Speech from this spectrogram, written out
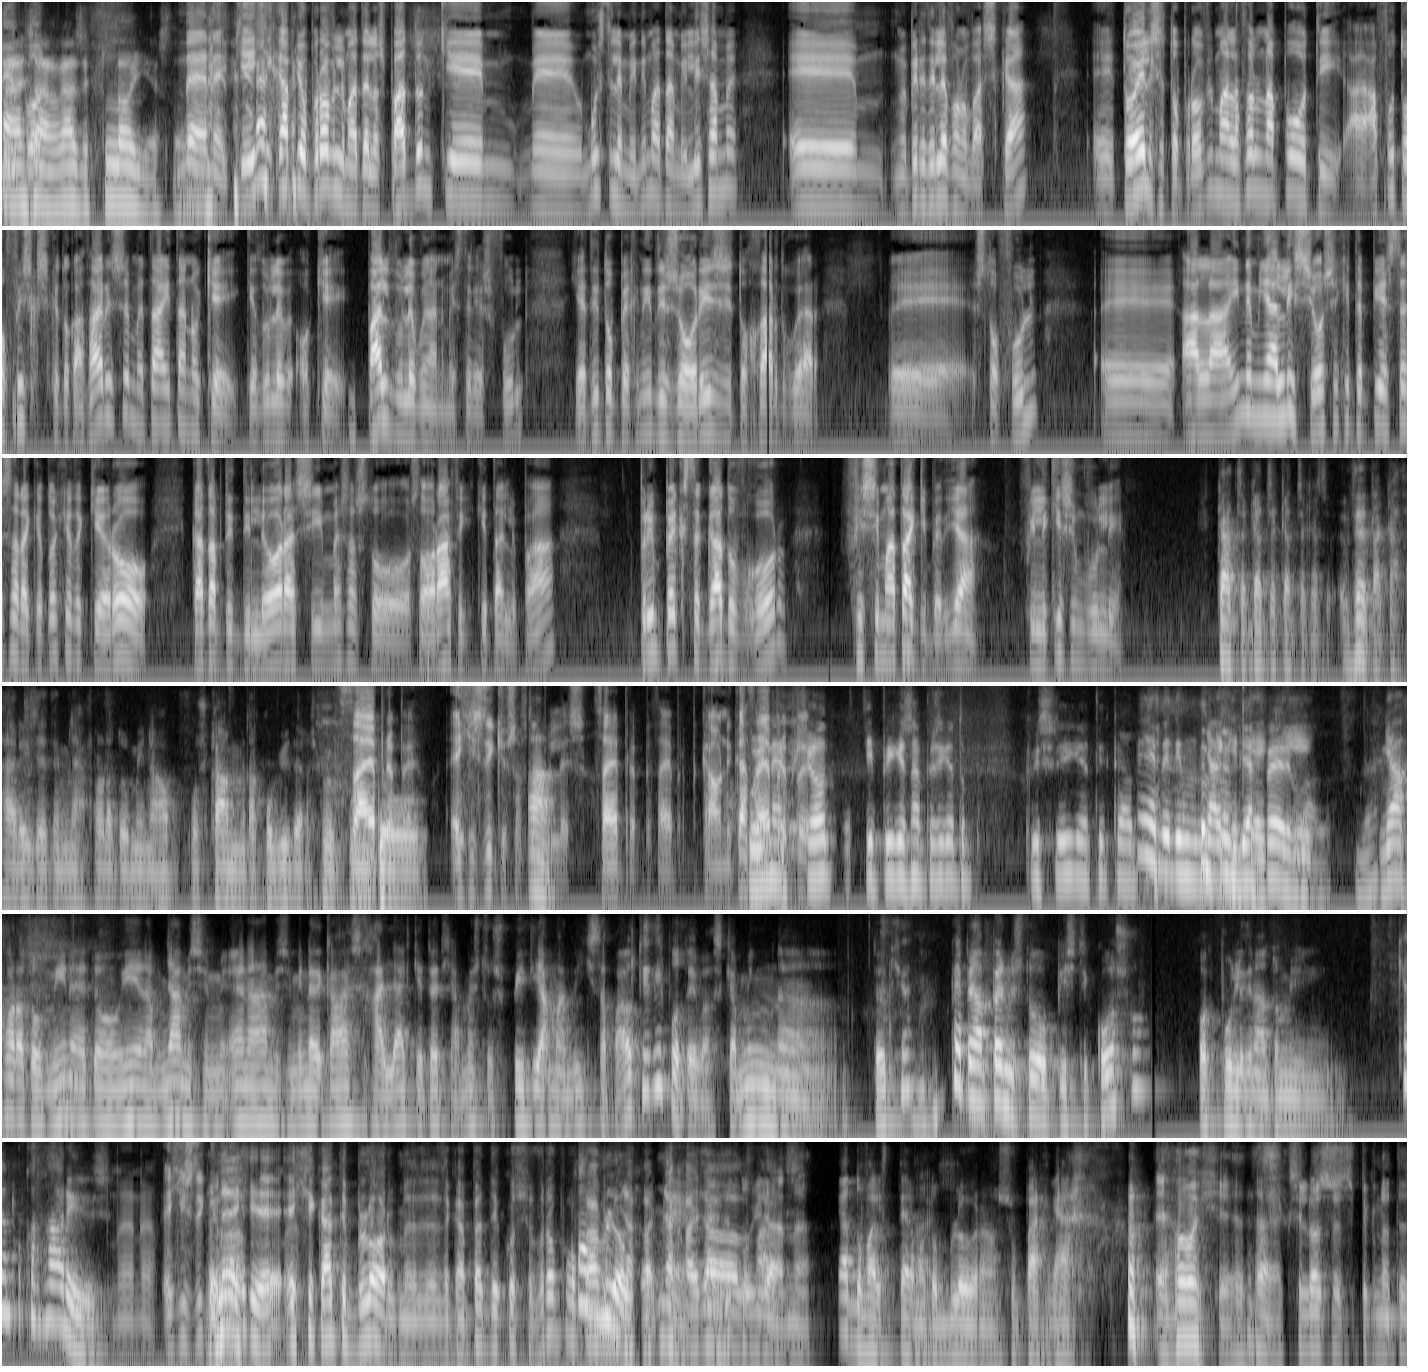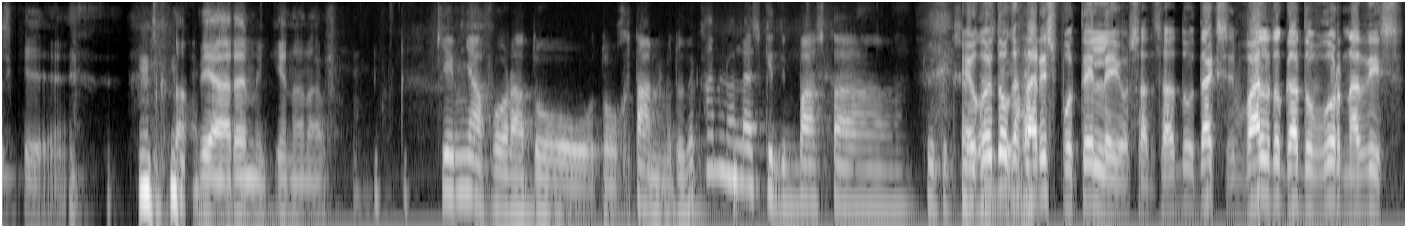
Άρχισε να βγάζει φλόγες. τώρα. Ναι, ναι, και είχε κάποιο πρόβλημα τέλος πάντων και ε, μου στείλε μηνύματα, μιλήσαμε. Ε, με πήρε τηλέφωνο βασικά. Ε, το έλυσε το πρόβλημα, αλλά θέλω να πω ότι α, αφού το φύσκησε και το καθάρισε, μετά ήταν OK. Και δούλευε OK. Πάλι δουλεύουν οι ανεμιστήρε full, γιατί το παιχνίδι ζορίζει το hardware ε, στο full. Ε, αλλά είναι μια λύση. Όσοι έχετε PS4 και το έχετε καιρό κάτω από την τηλεόραση ή μέσα στο, στο ράφι κτλ. Πριν παίξετε God of War, φυσιματάκι, παιδιά. Φιλική συμβουλή. Κάτσε, κάτσε, κάτσε, κάτσε. Δεν τα καθαρίζετε μια φορά το μήνα όπως κάνουμε τα κομπιούτερ, ας πούμε. που Θα είναι πιο- έπρεπε. Έχεις δίκιο σε αυτό Α. που λες. Θα έπρεπε, θα έπρεπε. Κανονικά Που θα είναι έπρεπε. πιο... Τι πήγες να πεις για το PC, γιατί κάτι... Ε, παιδί μου, μια δεν ενδιαφέρει Κυριακή, μάλλον. Ναι. μια φορά το μήνα ή το, ή ένα, μια μισή, ένα, ένα μισή μήνα, δεκάμιση χαλιά και τέτοια μέσα στο σπίτι, άμα δείξει τα πάντα, οτιδήποτε βασικά, μην α, τέτοιο. Πρέπει να παίρνεις το πιστικό σου, όχι πολύ δυνατό, μη... και να το καθαρίζεις. Ναι, ναι. Έχεις δίκιο. Ναι, έχει, έχει κάτι μπλόρ με 15-20 ευρώ που Τα κάνουν blow, μια, χα- μια ναι, χαλιά δεν το δουλειά. βάλεις. Ναι. Για να το βάλεις τέρμα τον blower να σου πάρει μια. Ε, όχι, θα ξυλώσεις τις πυκνοτέ και τα VRM εκείνα να. και μια φορά το, το 8 μήνο, το 10 μήνο, αλλάζει και την πάστα. και ό,τι Εγώ δεν το ξεχαστεί. καθαρίσει ποτέ, λέει ο Σαντσάντο. Εντάξει, βάλε τον God of War να δεις.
